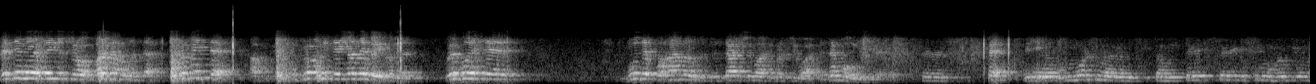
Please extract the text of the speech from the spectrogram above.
Ви мені даю срок, пожалуйста, робіть а пробуйте його не виконати. Ви будете, буде погано далі вас працювати. Запомніть це. Е, Можна там 3-7 годин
